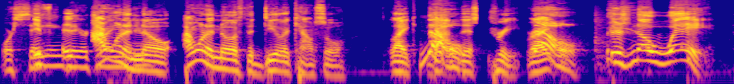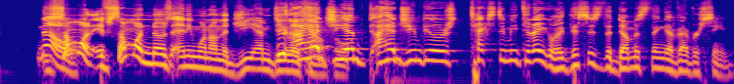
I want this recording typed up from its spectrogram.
or saying if- they are trying I want to do. know. I want to know if the dealer council like No. got this tree, Right? No. There's no way. No. Someone, if someone knows anyone on the GM Dude, dealer I had council, GM I had GM dealers texting me today like this is the dumbest thing I've ever seen.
